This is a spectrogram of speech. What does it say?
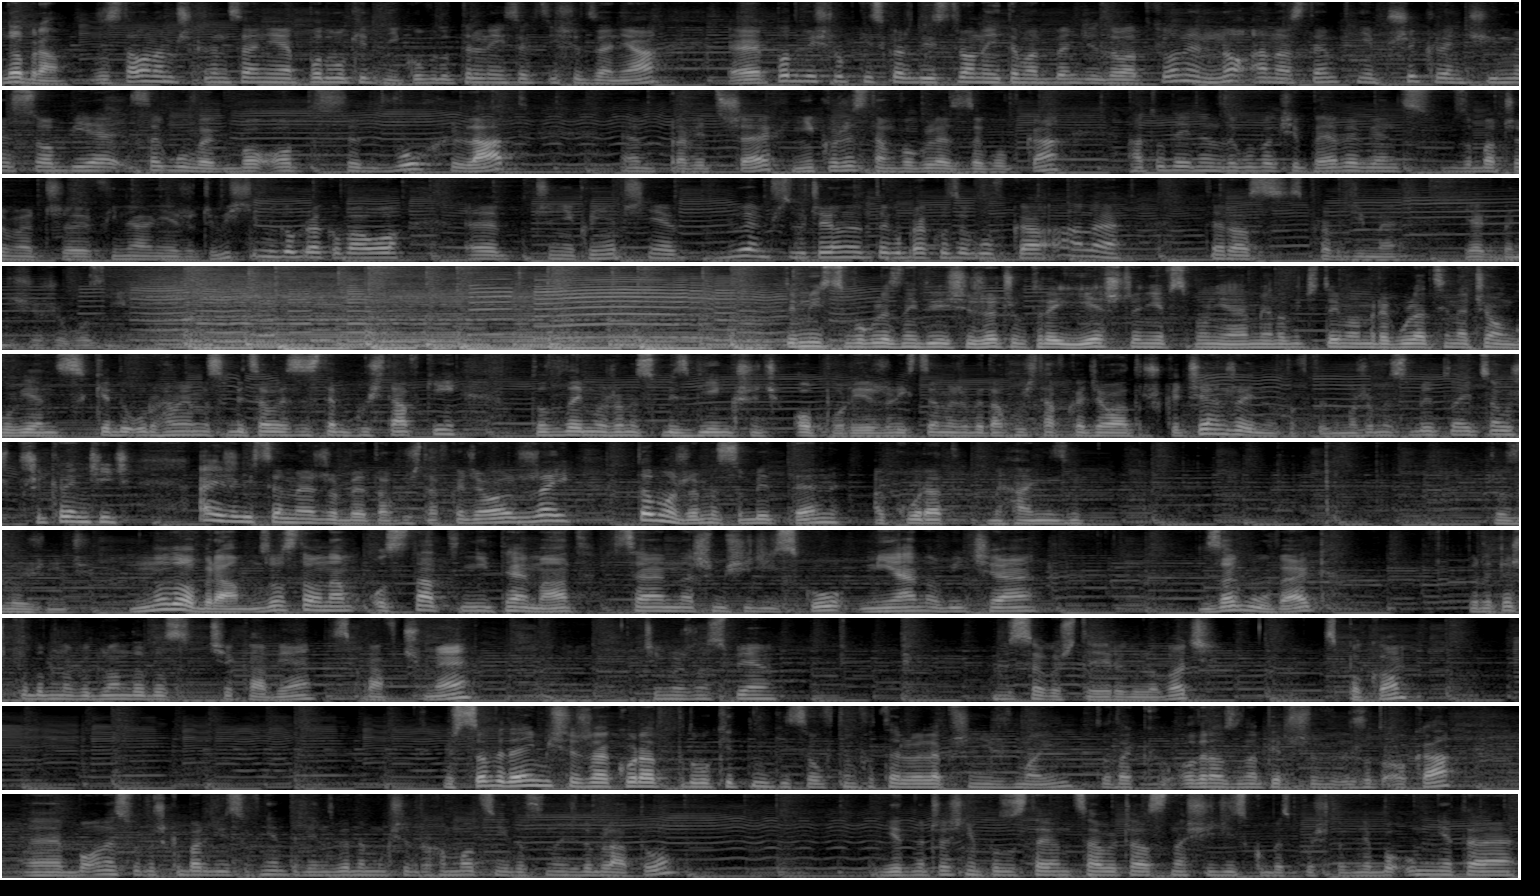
Dobra, zostało nam przykręcenie podłokietników do tylnej sekcji siedzenia. E, Po dwie śrubki z każdej strony i temat będzie załatwiony, no a następnie przykręcimy sobie zagłówek, bo od dwóch lat, e, prawie trzech, nie korzystam w ogóle z zagłówka, a tutaj ten zagłówek się pojawia, więc zobaczymy, czy finalnie rzeczywiście mi go brakowało, e, czy niekoniecznie. Byłem przyzwyczajony do tego braku zagłówka, ale teraz sprawdzimy, jak będzie się żyło z nim. W tym miejscu w ogóle znajduje się rzecz, o której jeszcze nie wspomniałem, mianowicie tutaj mamy regulację naciągu, więc kiedy uruchamiamy sobie cały system huśtawki, to tutaj możemy sobie zwiększyć opór. Jeżeli chcemy, żeby ta huśtawka działała troszkę ciężej, no to wtedy możemy sobie tutaj całość przykręcić, a jeżeli chcemy, żeby ta huśtawka działała lżej, to możemy sobie ten akurat mechanizm rozluźnić. No dobra, został nam ostatni temat w całym naszym siedzisku, mianowicie zagłówek, który też podobno wygląda dosyć ciekawie. Sprawdźmy. Czyli można sobie wysokość tutaj regulować. Spoko. Wiesz co, wydaje mi się, że akurat podłokietniki są w tym fotelu lepsze niż w moim. To tak od razu na pierwszy rzut oka, e, bo one są troszkę bardziej cofnięte, więc będę mógł się trochę mocniej dosunąć do blatu. Jednocześnie pozostając cały czas na siedzisku bezpośrednio, bo u mnie te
